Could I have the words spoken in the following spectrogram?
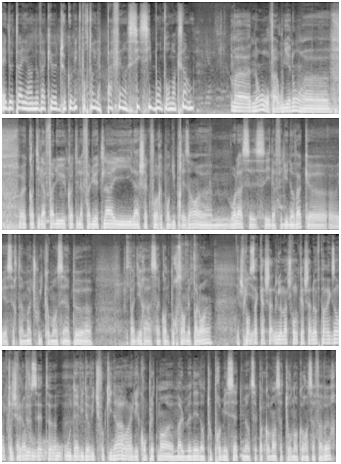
est de taille. Hein. Novak Djokovic, pourtant, il n'a pas fait un si si bon tournoi que ça. Hein. Bah, non, enfin oui et non. Euh, quand il a fallu, quand il a fallu être là, il, a à chaque fois répondu présent. Euh, voilà, c'est, il a fait du Novak. Euh, il y a certains matchs où il commençait un peu, je vais pas dire à 50%, mais pas loin je pense à le match contre Kachanov par exemple, ou, ou, Davidovic Fokina, où il est complètement malmené dans tout le premier set, mais on ne sait pas comment ça tourne encore en sa faveur.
